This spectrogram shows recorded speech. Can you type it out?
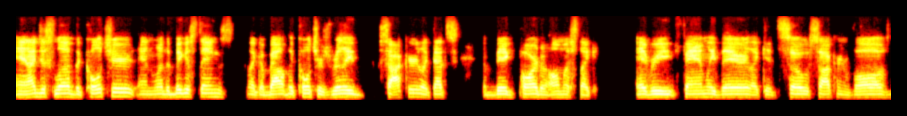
And I just love the culture. And one of the biggest things like about the culture is really soccer. Like that's a big part of almost like every family there. Like it's so soccer involved.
